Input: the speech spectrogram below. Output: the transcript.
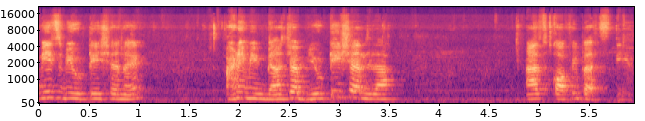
मीच ब्युटिशियन आहे. आणि मी माझ्या ब्युटिशियनला आज कॉफी पाचते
